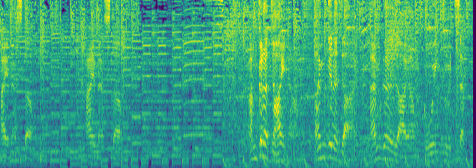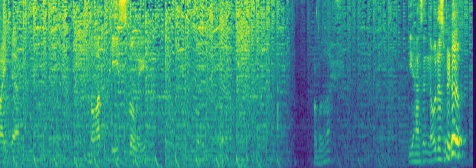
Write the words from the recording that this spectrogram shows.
I messed up. I messed up. I'm gonna die now. I'm gonna die. I'm gonna die. I'm going to accept my death. Not peacefully. I'm alive. He hasn't noticed me.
